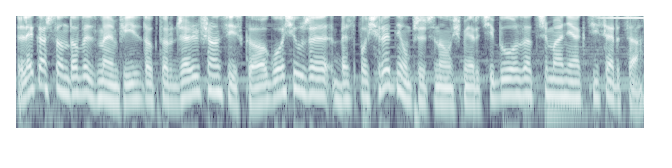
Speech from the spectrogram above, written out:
Lekarz sądowy z Memphis, dr Jerry Francisco, ogłosił, że bezpośrednią przyczyną śmierci było zatrzymanie akcji serca.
